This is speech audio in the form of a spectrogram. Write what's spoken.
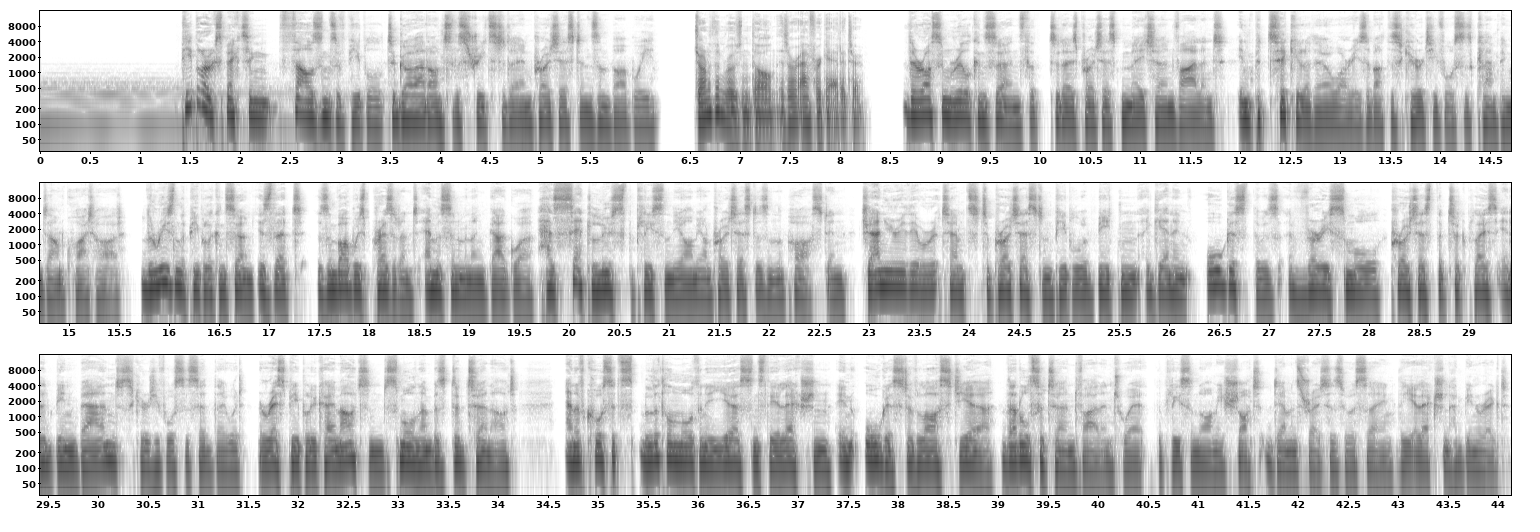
People are expecting thousands of people to go out onto the streets today and protest in Zimbabwe. Jonathan Rosenthal is our Africa editor. There are some real concerns that today's protest may turn violent. In particular, there are worries about the security forces clamping down quite hard. The reason that people are concerned is that Zimbabwe's president, Emmerson Mnangagwa, has set loose the police and the army on protesters in the past. In January, there were attempts to protest and people were beaten. Again, in August, there was a very small protest that took place. It had been banned. Security forces said they would arrest people who came out, and small numbers did turn out. And of course, it's little more than a year since the election in August of last year. That also turned violent, where the police and army shot demonstrators who were saying the election had been rigged.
